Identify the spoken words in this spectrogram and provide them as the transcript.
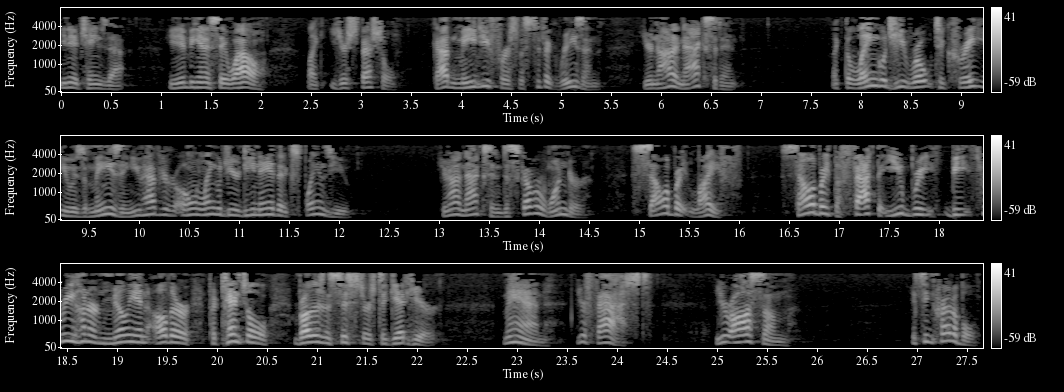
you need to change that. You need to begin to say, wow, like you're special. God made you for a specific reason. You're not an accident. Like the language He wrote to create you is amazing. You have your own language in your DNA that explains you. You're not an accident. Discover wonder. Celebrate life. Celebrate the fact that you beat 300 million other potential brothers and sisters to get here. Man, you're fast. You're awesome. It's incredible.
